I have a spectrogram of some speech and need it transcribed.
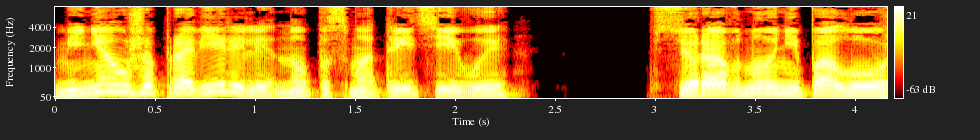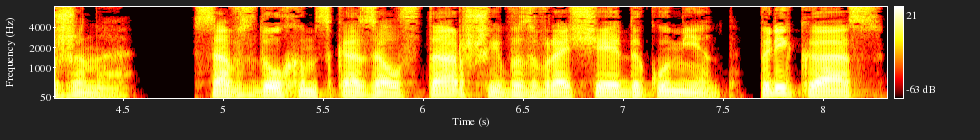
Меня уже проверили, но посмотрите и вы. Все равно не положено, со вздохом сказал старший, возвращая документ. Приказ.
